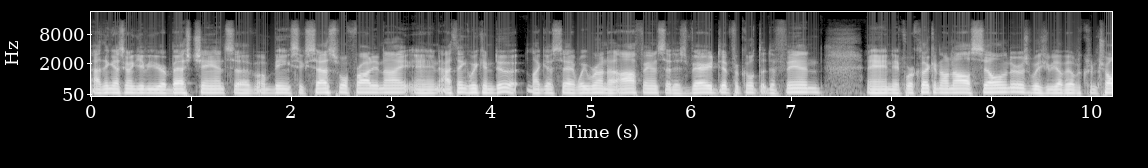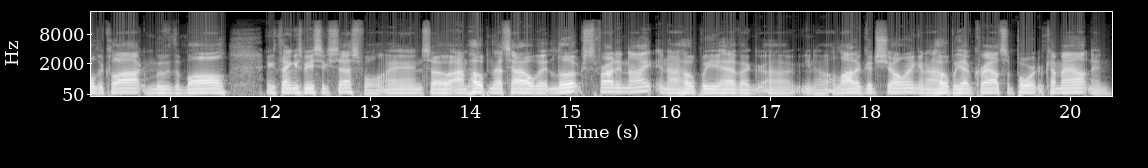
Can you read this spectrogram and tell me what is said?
I think that's going to give you your best chance of, of, being successful Friday night, and I think we can do it. Like I said, we run an offense that is very difficult to defend, and if we're clicking on all cylinders, we should be able to control the clock, move the ball, and things be successful. And so I'm hoping that's how it looks Friday night, and I hope we have a uh, you know a lot of good showing, and I hope we have crowd support to come out and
